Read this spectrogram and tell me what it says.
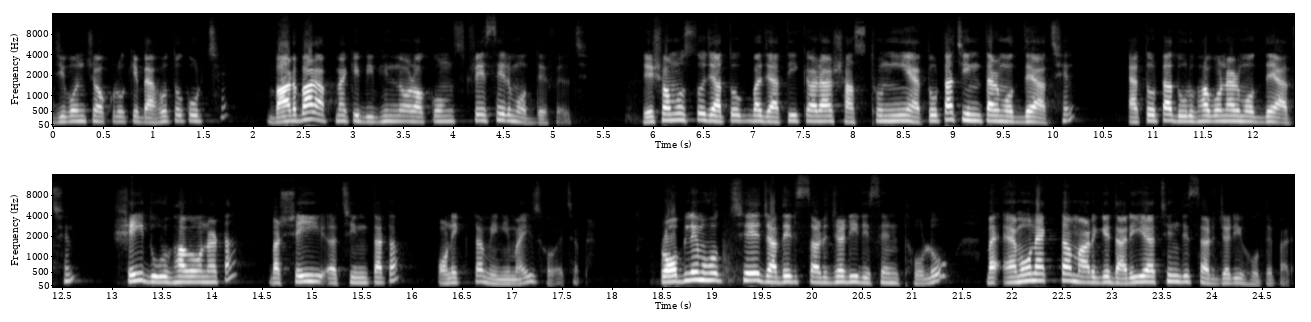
জীবনচক্রকে ব্যাহত করছে, বারবার আপনাকে বিভিন্ন রকম স্ট্রেসের মধ্যে ফেলছে। যে সমস্ত জাতক বা জাতিকারা স্বাস্থ্য নিয়ে এতটা চিন্তার মধ্যে আছেন, এতটা দুর্ভাবনার মধ্যে আছেন, সেই দুর্ভাবনাটা বা সেই চিন্তাটা অনেকটা মিনিমাইজ হয়ে যাবে প্রবলেম হচ্ছে যাদের সার্জারি রিসেন্ট হলো বা এমন একটা মার্গে দাঁড়িয়ে আছেন যে সার্জারি হতে পারে।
